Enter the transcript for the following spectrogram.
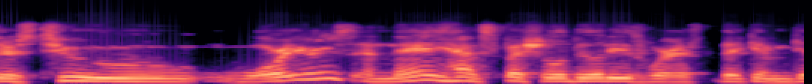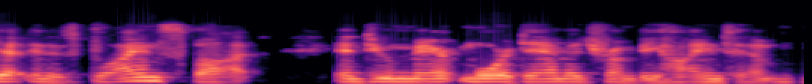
there's two warriors, and they have special abilities where if they can get in his blind spot and do mer- more damage from behind him.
